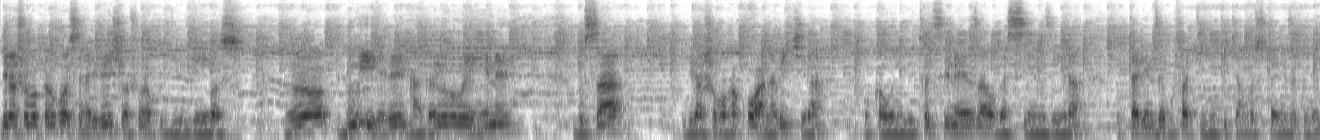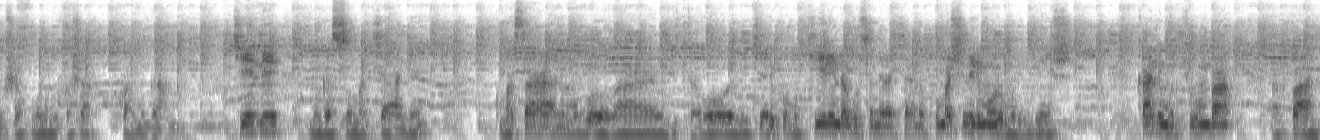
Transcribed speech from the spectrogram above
Birashoboka rwose hari benshi bashobora kugira ibyo bibazo. Rero ntiwihebe ntabwo ari wowe wenyine. Gusa birashoboka ko wanabikira ukabona ibitotsi neza ugasinzira utarinze gufata imiti cyangwa se utarinze kujya gushaka ubundi bufasha kwa muganga. Ikindi mugasoma cyane ku masaha ya nimugoroba ibitabo ibiki ariko mukirinda gusomera cyane ku mashini irimo urumuri rwinshi. Kandi mu cyumba apana.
